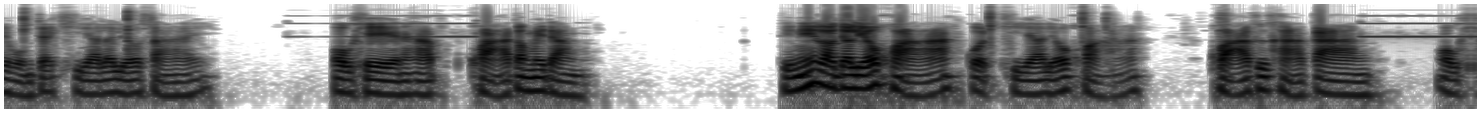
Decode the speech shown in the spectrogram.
เดี๋ยวผมจะเคลียร์แล้วเลี้ยวซ้าย โอเคนะครับ ขวาต้องไม่ดัง ทีนี้เราจะเลี้ยวขวากดเคลียร์เลี้ยวขวา ขวาคือขากลาง โอเค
